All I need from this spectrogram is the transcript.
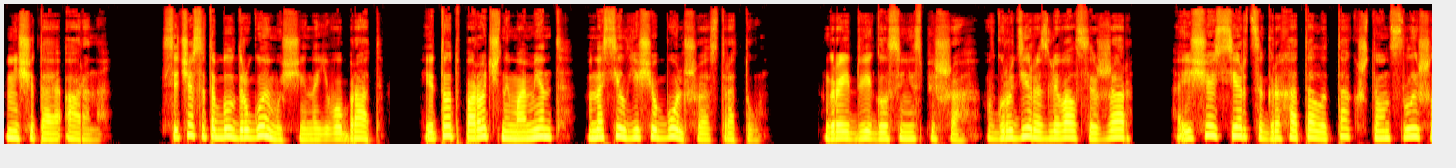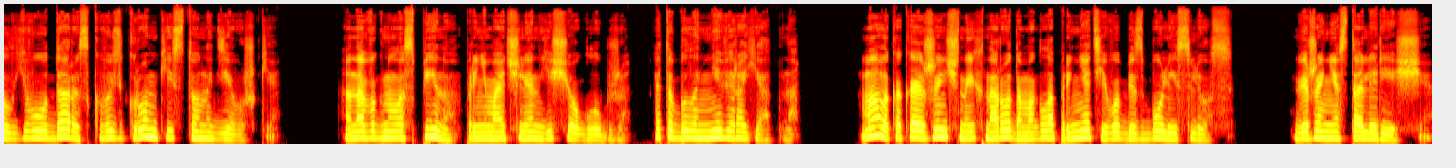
не считая Аарона. Сейчас это был другой мужчина, его брат, и тот порочный момент вносил еще большую остроту. Грей двигался не спеша, в груди разливался жар, а еще сердце грохотало так, что он слышал его удары сквозь громкие стоны девушки. Она выгнула спину, принимая член еще глубже. Это было невероятно. Мало какая женщина их народа могла принять его без боли и слез. Движения стали резче.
